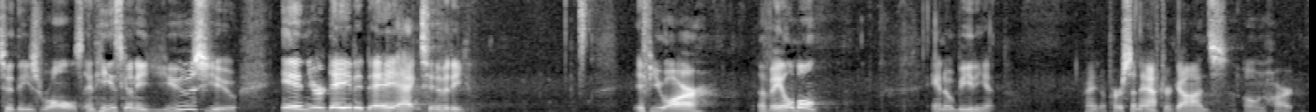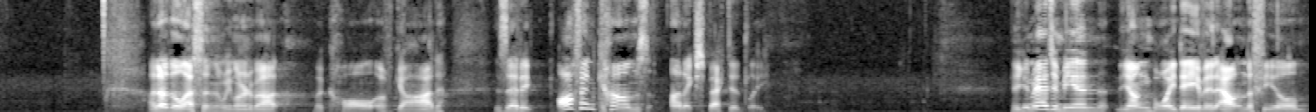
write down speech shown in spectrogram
to these roles, and He is going to use you in your day to day activity. If you are available and obedient, right? A person after God's own heart. Another lesson that we learn about the call of God is that it often comes unexpectedly. You can imagine being the young boy David out in the field.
